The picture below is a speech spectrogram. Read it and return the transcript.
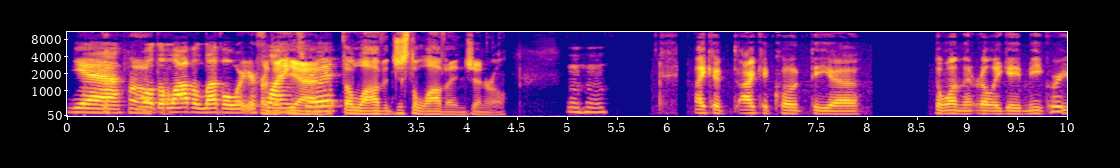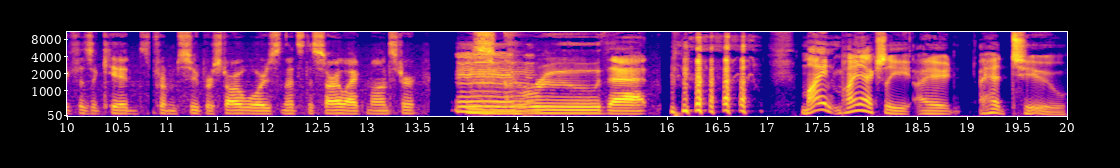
Yeah. Well, the lava level where you're Or the- flying yeah, through it. the lava, just the lava in general. hmm I could I could quote the uh the one that really gave me grief as a kid from Super Star Wars, and that's the Sarlacc monster. Mm-hmm. Screw that. mine, mine actually, I I had two,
